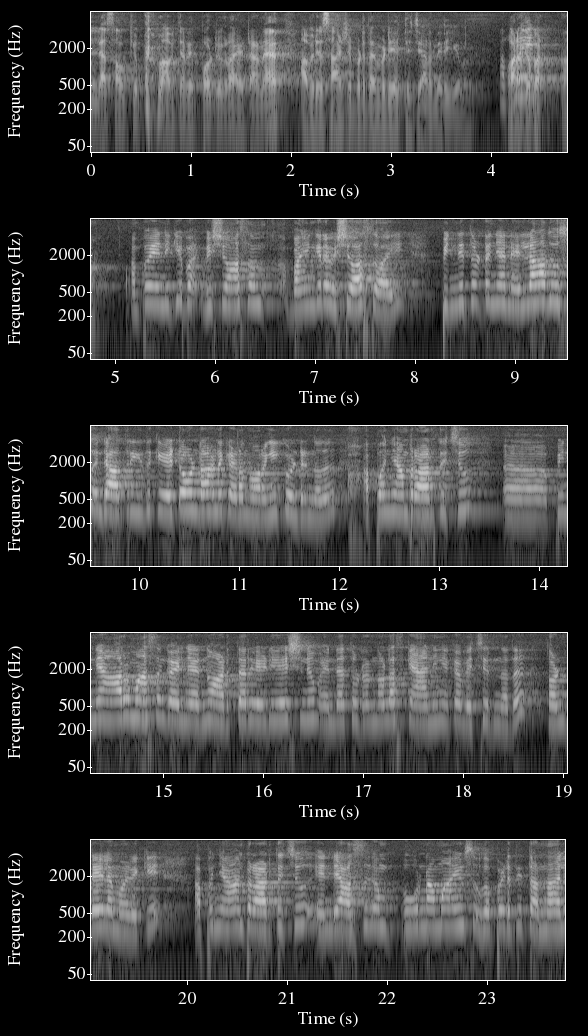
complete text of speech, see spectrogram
എല്ലാ സൗഖ്യം അവരുടെ റിപ്പോർട്ടുകളായിട്ടാണ് അവർ സാക്ഷ്യപ്പെടുത്താൻ വേണ്ടി എത്തിച്ചേർന്നിരിക്കുന്നത്. അപ്പൊ എനിക്ക് വിശ്വാസം ഭയങ്കര വിശ്വാസമായി. പിന്നെ തൊട്ട് ഞാൻ എല്ലാ ദിവസവും രാത്രി ഇത് കേട്ടോണ്ടാണ് കിടന്നുറങ്ങിക്കൊണ്ടിരുന്നത്. അപ്പോൾ ഞാൻ പ്രാർത്ഥിച്ചു. പിന്നെ ആറുമാസം കഴിഞ്ഞായിരുന്നു അടുത്ത റേഡിയേഷനും എന്റെ തുടർന്നുള്ള സ്കാനിങ് ഒക്കെ വെച്ചിരുന്നത് തൊണ്ടയിലെ മുഴയ്ക്ക്. അപ്പം ഞാൻ പ്രാർത്ഥിച്ചു. എന്റെ അസുഖം പൂർണമായും സുഖപ്പെടുത്തി തന്നാൽ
